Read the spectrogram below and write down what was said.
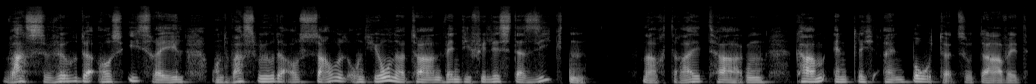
was würde aus Israel und was würde aus Saul und Jonathan, wenn die Philister siegten? Nach drei Tagen kam endlich ein Bote zu David,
